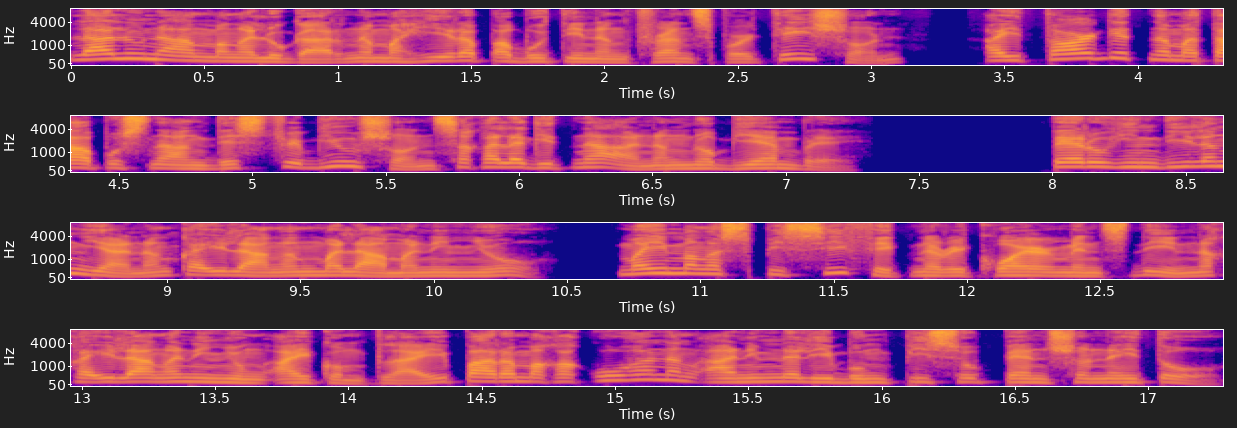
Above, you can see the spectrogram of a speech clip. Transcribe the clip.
lalo na ang mga lugar na mahirap abutin ng transportation, ay target na matapos na ang distribution sa kalagitnaan ng Nobyembre. Pero hindi lang yan ang kailangang malaman ninyo. May mga specific na requirements din na kailangan ninyong i-comply para makakuha ng 6,000 piso pension na ito.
